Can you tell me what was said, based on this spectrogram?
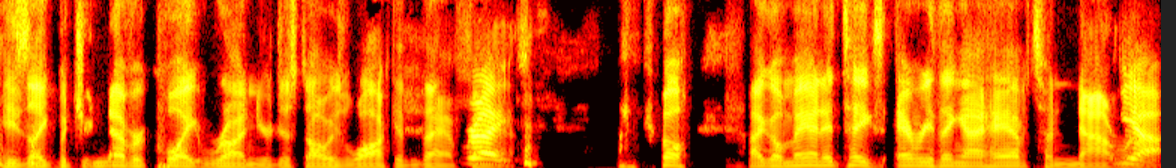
He's like, "But you never quite run. You're just always walking that Right. fast." I go, I go, man, it takes everything I have to not run. Yeah.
